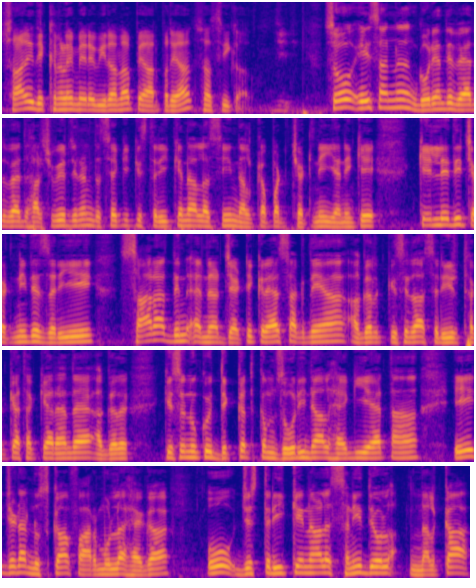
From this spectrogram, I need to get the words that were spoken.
ਸਾਰੇ ਦੇਖਣ ਵਾਲੇ ਮੇਰੇ ਵੀਰਾਂ ਦਾ ਪਿਆਰ ਭਰਿਆ ਸਤਿ ਸ੍ਰੀ ਅਕਾਲ। ਸੋ ਇਹ ਸਨ ਗੋਰਿਆਂ ਦੇ ਵੈਦ ਵੈਦ ਹਰਸ਼ਵੀਰ ਜਿਨ੍ਹਾਂ ਨੇ ਦੱਸਿਆ ਕਿ ਕਿਸ ਤਰੀਕੇ ਨਾਲ ਅਸੀਂ ਨਲਕਾਪਟ ਚਟਨੀ ਯਾਨੀ ਕਿ ਕੇਲੇ ਦੀ ਚਟਨੀ ਦੇ ਜ਼ਰੀਏ ਸਾਰਾ ਦਿਨ એનર્ਜੈਟਿਕ ਰਹਿ ਸਕਦੇ ਆ ਅਗਰ ਕਿਸੇ ਦਾ ਸਰੀਰ ਥੱਕਿਆ ਥੱਕਿਆ ਰਹਿੰਦਾ ਹੈ, ਅਗਰ ਕਿਸੇ ਨੂੰ ਕੋਈ ਦਿੱਕਤ ਕਮਜ਼ੋਰੀ ਨਾਲ ਹੈਗੀ ਹੈ, ਤਾਂ ਇਹ ਜਿਹੜਾ ਨੁਸਖਾ ਫਾਰਮੂਲਾ ਹੈਗਾ, ਉਹ ਜਿਸ ਤਰੀਕੇ ਨਾਲ ਸਨੀ ਦਿਓਲ ਨਲਕਾ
